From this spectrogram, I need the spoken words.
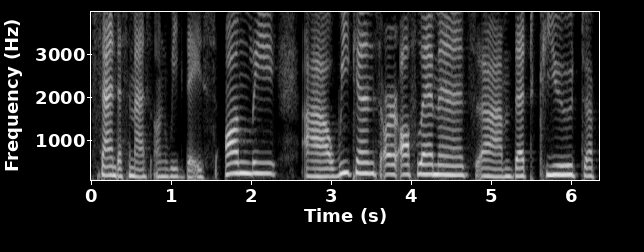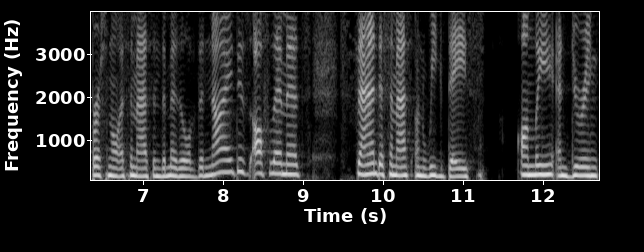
send SMS on weekdays only. Uh, weekends are off limits. Um, that cute uh, personal SMS in the middle of the night is off limits. Send SMS on weekdays only and during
